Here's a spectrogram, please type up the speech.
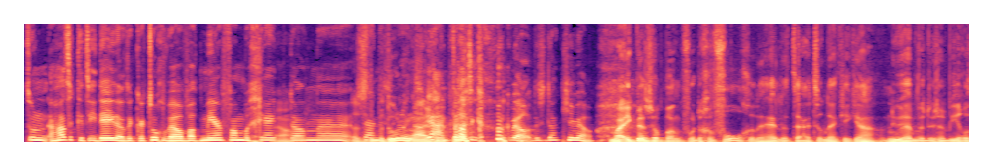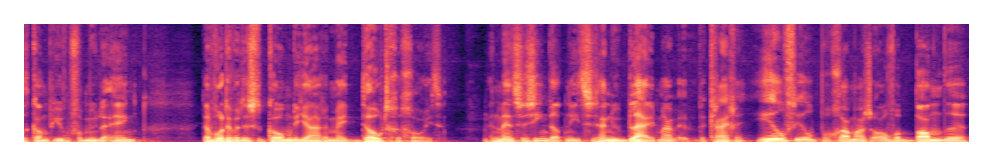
Toen had ik het idee dat ik er toch wel wat meer van begreep Ja, dan... eh, dat is de bedoeling eigenlijk, Ja, dat had ik ook wel. Dus dank je wel. Maar ik ben zo bang voor de gevolgen de hele tijd. Dan denk ik, ja, nu hebben we dus een wereldkampioen Formule 1. Daar worden we dus de komende jaren mee doodgegooid. En mensen zien dat niet. Ze zijn nu blij. Maar we we krijgen heel veel programma's over banden,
